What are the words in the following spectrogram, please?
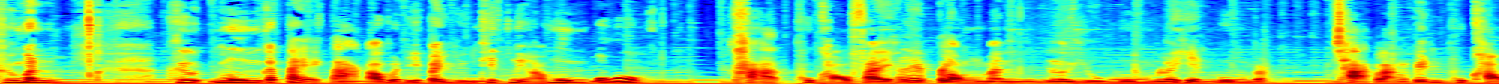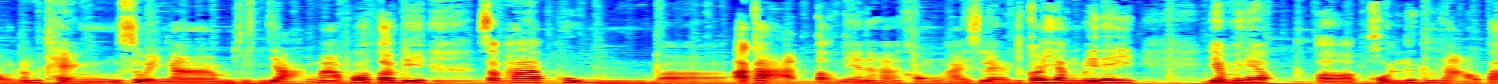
คือมันคือมุมก็แตกต่างเอาวันนี้ไปยืนทิศเหนือมุมโอ้ถาดภูเขาไฟเขาเลยปล่องมันเราอยู่มุมเราเห็นมุมแบบฉากหลังเป็นภูเขาน้ำแข็งสวยงามยินหยางมาก เพราะตอนนี้สภาพภูมิอากาศตอนนี้นะคะของไอซ์แลนด์ก็ยังไม่ได้ยังไม่ได้พ้นฤดูหนาวไป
